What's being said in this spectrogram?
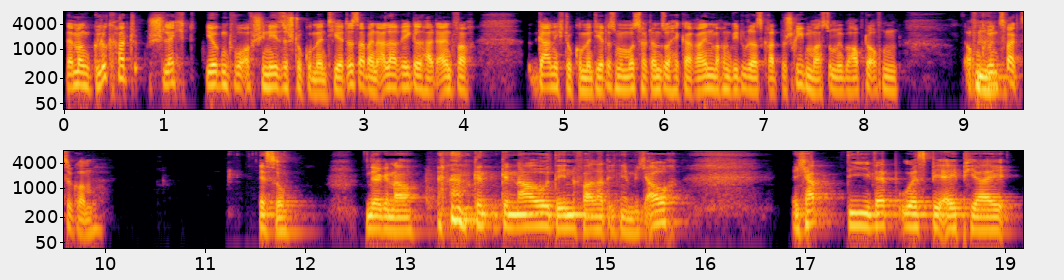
wenn man Glück hat, schlecht irgendwo auf Chinesisch dokumentiert ist, aber in aller Regel halt einfach gar nicht dokumentiert ist. Man muss halt dann so Hackereien machen, wie du das gerade beschrieben hast, um überhaupt auf einen, auf einen hm. grünen Zweig zu kommen. Ist so. Ja, genau. genau den Fall hatte ich nämlich auch. Ich habe die Web USB API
